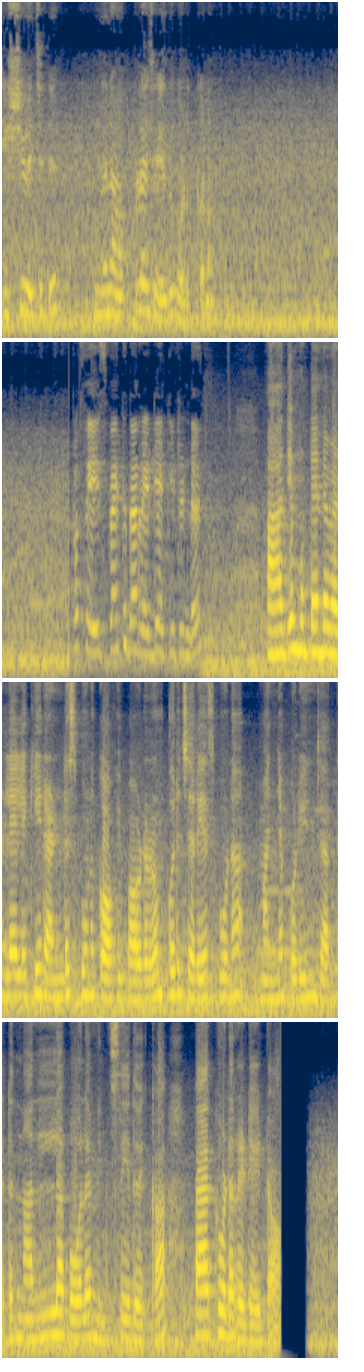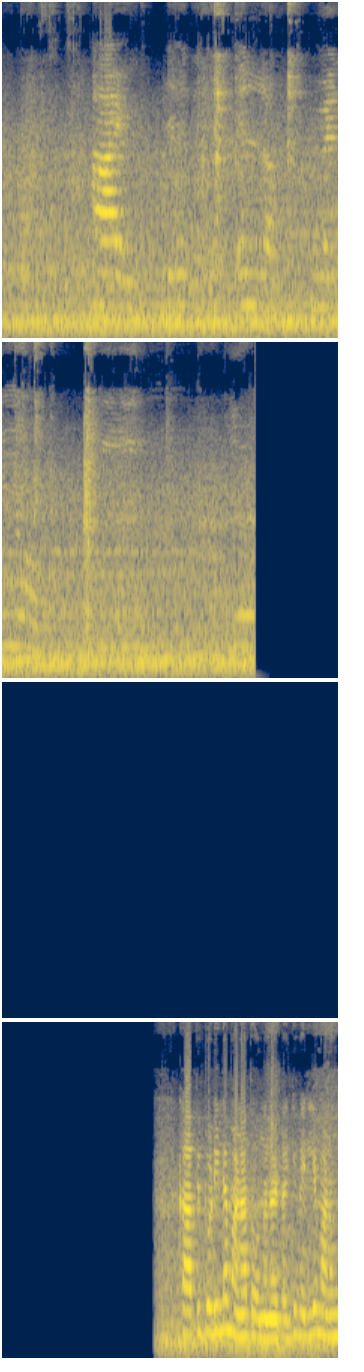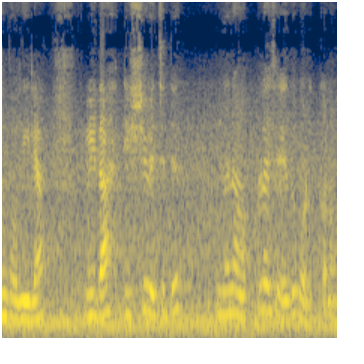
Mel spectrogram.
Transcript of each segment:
Tissue വെച്ചിട്ട് ഇങ്ങനെ apply ചെയ്ത് കൊടുക്കണം. അപ്പൊ ഫേസ് പാക്ക് ഇതാ റെഡി ആക്കിയിട്ടുണ്ട്. ആദ്യം മുട്ടേന്റെ വെള്ളയിലേക്ക് രണ്ട് സ്പൂൺ കോഫി പൗഡറും ഒരു ചെറിയ സ്പൂണ് മഞ്ഞപ്പൊടിയും ചേർത്തിട്ട് നല്ല പോലെ മിക്സ് ചെയ്ത് വെക്കുക പാക്ക് ഇവിടെ റെഡി ആയിട്ടോ? കാപ്പിപ്പൊടിന്റെ മണ തോന്നണം കേട്ടോ. എനിക്ക് വലിയ മണമൊന്നും തോന്നിയില്ല. ഇതാ ടിഷ്യൂ വെച്ചിട്ട് ഇങ്ങനെ അപ്ലൈ ചെയ്ത് കൊടുക്കണം.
